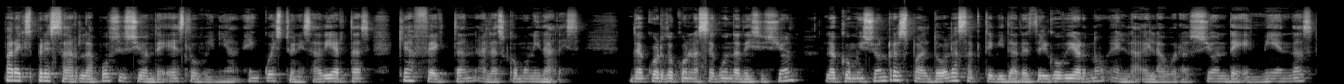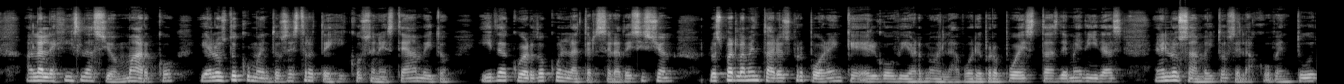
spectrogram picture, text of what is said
para expresar la posición de Eslovenia en cuestiones abiertas que afectan a las comunidades. De acuerdo con la segunda decisión, la Comisión respaldó las actividades del Gobierno en la elaboración de enmiendas a la legislación marco y a los documentos estratégicos en este ámbito, y de acuerdo con la tercera decisión, los parlamentarios proponen que el Gobierno elabore propuestas de medidas en los ámbitos de la juventud,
